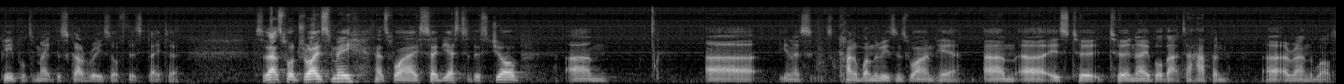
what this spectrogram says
people to make discoveries off this data. So that's what drives me. That's why I said yes to this job. Um, uh, you know, it's, it's kind of one of the reasons why I'm here, um, uh, is to, to enable that to happen uh, around the world.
